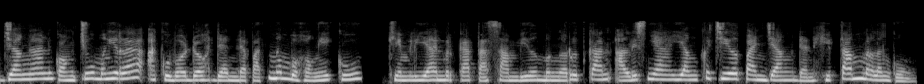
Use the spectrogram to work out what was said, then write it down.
Jangan Kongcu mengira aku bodoh dan dapat membohongiku, Kim Lian berkata sambil mengerutkan alisnya yang kecil panjang dan hitam melengkung.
